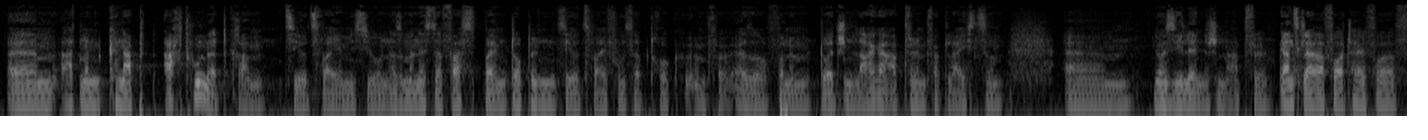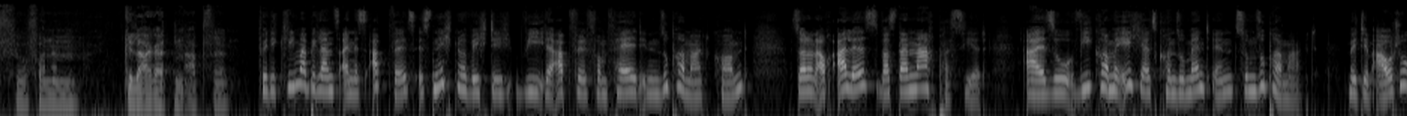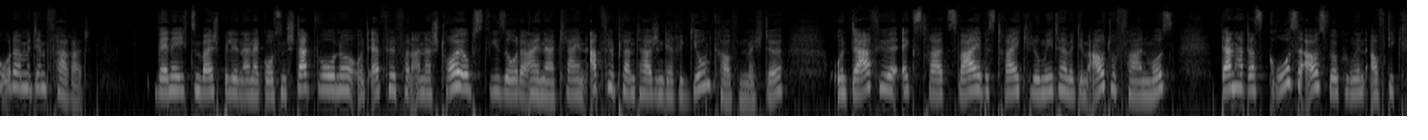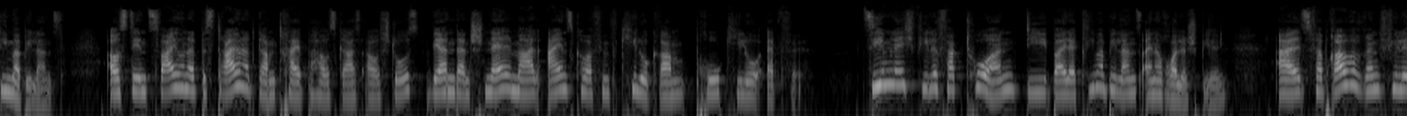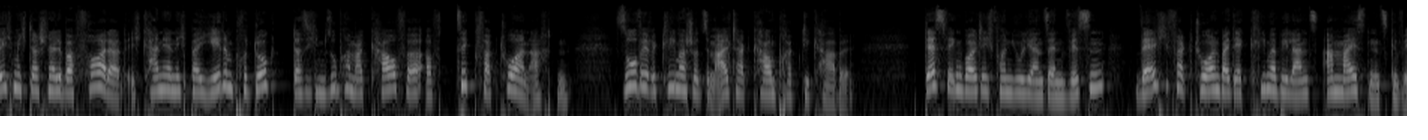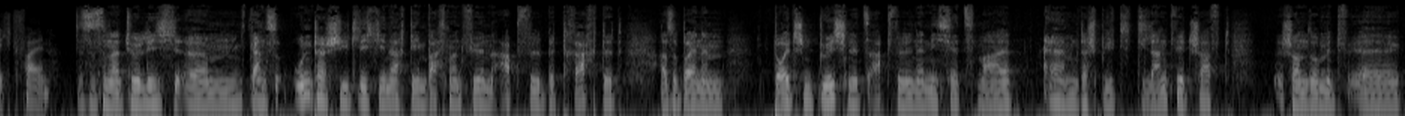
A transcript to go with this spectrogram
ähm, hat man knapp 800 Gramm CO2-Emissionen. Also man ist da fast beim doppelten CO2-Fußabdruck, also von einem deutschen Lagerapfel im Vergleich zum ähm, neuseeländischen Apfel. Ganz klarer Vorteil vor, für, von einem gelagerten Apfel. Für die Klimabilanz eines Apfels ist nicht nur wichtig, wie der Apfel vom Feld in den Supermarkt kommt, sondern auch alles, was danach passiert. Also, wie komme ich als Konsumentin zum Supermarkt? Mit dem Auto oder mit dem Fahrrad? Wenn ich zum Beispiel in einer großen Stadt wohne und Äpfel von einer Streuobstwiese oder einer kleinen Apfelplantage in der Region kaufen möchte und dafür extra zwei bis drei Kilometer mit dem Auto fahren muss, dann hat das große Auswirkungen auf die Klimabilanz. Aus den 200 bis 300 Gramm Treibhausgasausstoß werden dann schnell mal 1,5 Kilogramm pro Kilo Äpfel. Ziemlich viele Faktoren, die bei der Klimabilanz eine Rolle spielen. Als Verbraucherin fühle ich mich da schnell überfordert. Ich kann ja nicht bei jedem Produkt, das ich im Supermarkt kaufe, auf zig Faktoren achten. So wäre Klimaschutz im Alltag kaum praktikabel. Deswegen wollte ich von Julian Senn wissen, welche Faktoren bei der Klimabilanz am meisten ins Gewicht fallen. Das ist natürlich ähm, ganz unterschiedlich, je nachdem, was man für einen Apfel betrachtet. Also bei einem deutschen Durchschnittsapfel nenne ich es jetzt mal, ähm, da spielt die Landwirtschaft schon so mit äh,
